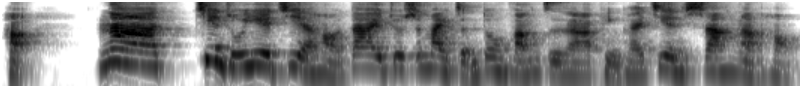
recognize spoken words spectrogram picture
好。那建筑业界哈，大概就是卖整栋房子啦，品牌建商啦哈。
